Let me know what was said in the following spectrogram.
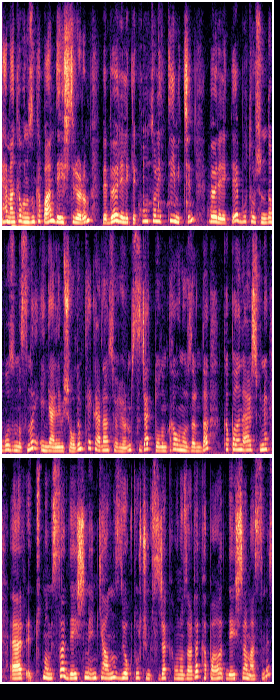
Hemen kavanozun kapağını değiştiriyorum ve böylelikle kontrol ettiğim için böylelikle bu turşunun da bozulmasını engellemiş oldum. Tekrardan söylüyorum sıcak dolum kavanozlarında kapağını ertesi günü eğer tutmamışsa değiştirme imkanınız yoktur. Çünkü sıcak kavanozlarda kapağı değiştiremezsiniz.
